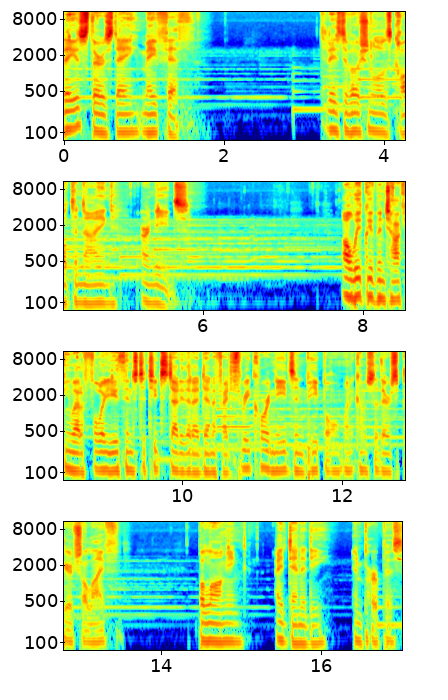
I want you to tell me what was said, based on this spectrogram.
Today is Thursday, May 5th. Today's devotional is called Denying Our Needs. All week, we've been talking about a Fuller Youth Institute study that identified three core needs in people when it comes to their spiritual life belonging, identity, and purpose.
